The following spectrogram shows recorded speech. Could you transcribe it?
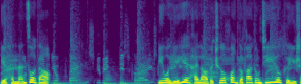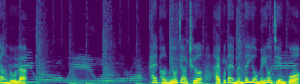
也很难做到。比我爷爷还老的车，换个发动机又可以上路了。开棚牛角车还不带门的，有没有见过？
